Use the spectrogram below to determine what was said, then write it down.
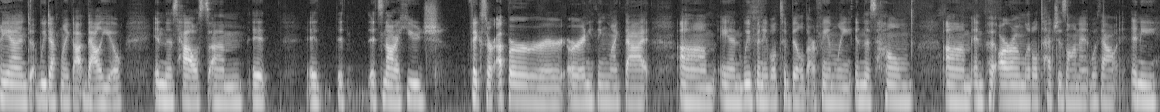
and we definitely got value in this house. Um, it, it, it, it's not a huge fixer upper or, or anything like that. Um, and we've been able to build our family in this home um, and put our own little touches on it without any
